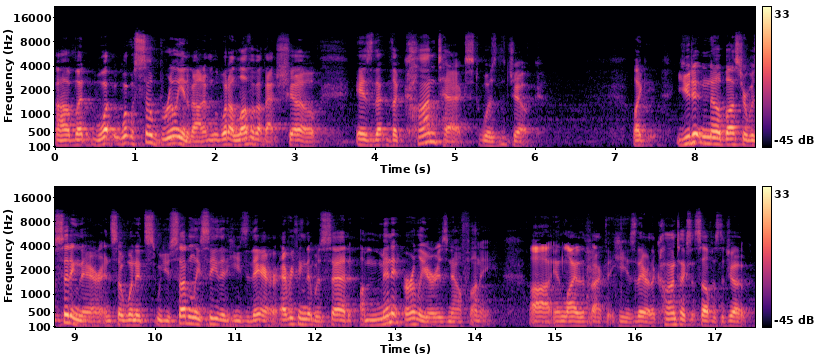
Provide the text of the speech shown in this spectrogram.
Uh, but what, what was so brilliant about it, what I love about that show, is that the context was the joke. Like, you didn't know Buster was sitting there, and so when, it's, when you suddenly see that he's there, everything that was said a minute earlier is now funny uh, in light of the fact that he is there. The context itself is the joke.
